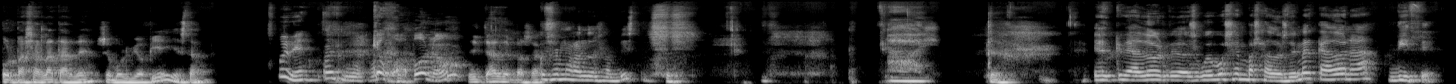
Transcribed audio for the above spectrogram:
por pasar la tarde se volvió a pie y ya está. Muy bien. Ay, Qué guapo, ¿no? Y tarde pasa. Cosas más grandes han visto. Ay. ¿Qué? El creador de los huevos envasados de Mercadona dice:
